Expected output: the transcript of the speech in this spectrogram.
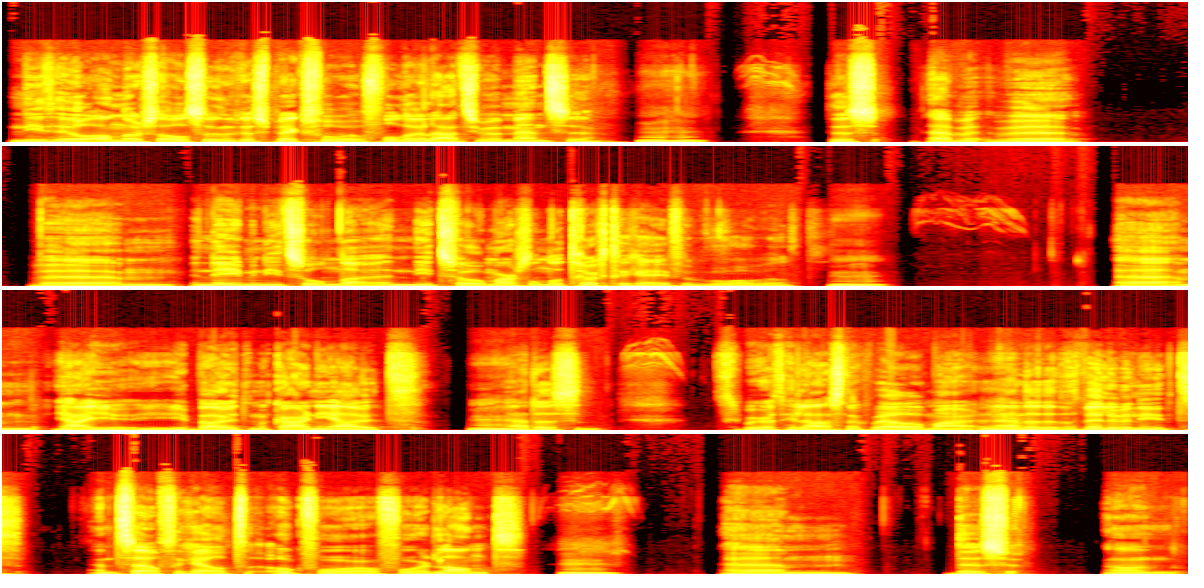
niet heel anders als een respectvolle relatie met mensen. Mhm. Dus eh, we, we, we mm, nemen niet, zonder, niet zomaar zonder terug te geven, bijvoorbeeld. Mhm. Ehm, ja, je, je buit elkaar niet uit. Ja, dus, het gebeurt helaas nog wel, maar Ja. ja, dat, dat willen we niet. En hetzelfde geldt ook voor, voor het land. Mhm. Ehm, dus dan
